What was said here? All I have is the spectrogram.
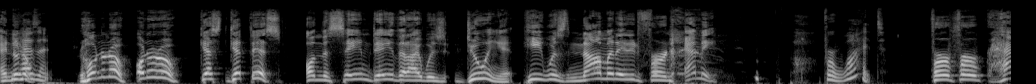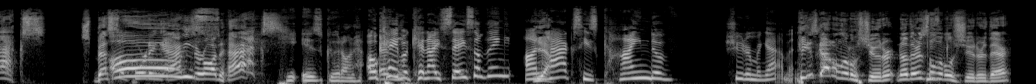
And He no, no. hasn't. Oh no no! Oh no no! Guess get this. On the same day that I was doing it, he was nominated for an Emmy For what? for for Hacks, best supporting Oh, actor on Hacks. He is good on. Hacks. Okay, And- but can I say something on Yeah. Hacks? He's kind of Shooter McGavin. He's got a little shooter. No, there's a little shooter there.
